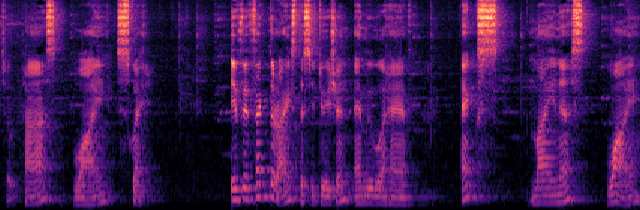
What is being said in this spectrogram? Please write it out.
So plus y square. If we factorize the situation and we will have x minus y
